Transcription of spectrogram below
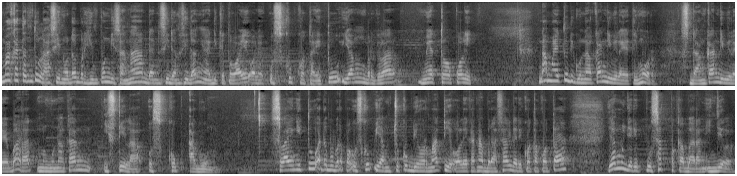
maka tentulah sinode berhimpun di sana dan sidang-sidangnya diketuai oleh uskup kota itu yang bergelar metropolit. Nama itu digunakan di wilayah timur, Sedangkan di wilayah barat menggunakan istilah uskup agung. Selain itu ada beberapa uskup yang cukup dihormati oleh karena berasal dari kota-kota yang menjadi pusat pekabaran Injil.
